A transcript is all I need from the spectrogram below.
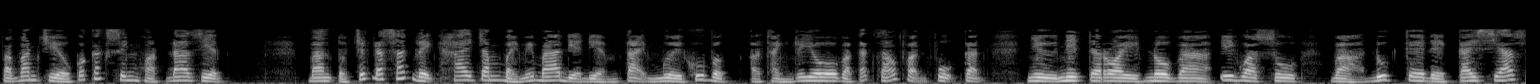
và ban chiều có các sinh hoạt đa diện. Ban tổ chức đã xác định 273 địa điểm tại 10 khu vực ở thành Rio và các giáo phận phụ cận như Niterói, Nova, Iguazu và Duque de Caxias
